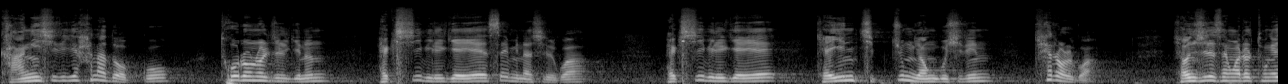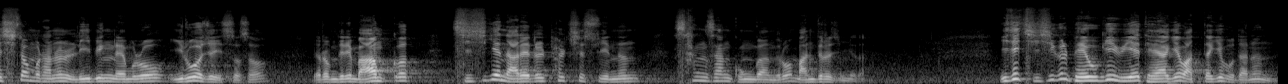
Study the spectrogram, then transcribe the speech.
강의실이 하나도 없고 토론을 즐기는 111개의 세미나실과 111개의 개인 집중 연구실인 캐럴과 현실 생활을 통해 실험을 하는 리빙램으로 이루어져 있어서 여러분들이 마음껏 지식의 나래를 펼칠 수 있는 상상 공간으로 만들어집니다. 이제 지식을 배우기 위해 대학에 왔다기보다는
